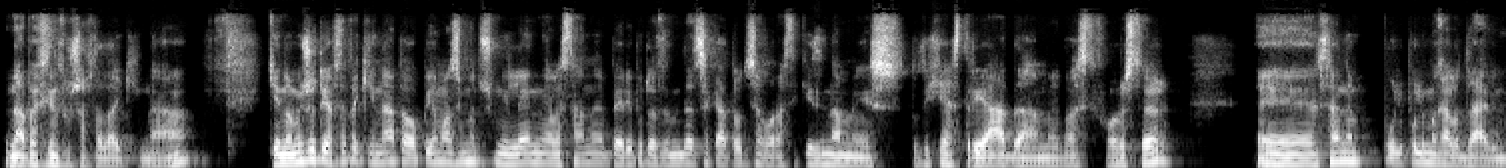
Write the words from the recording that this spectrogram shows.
να απευθυνθούν σε αυτά τα κοινά. Και νομίζω ότι αυτά τα κοινά τα οποία μαζί με τους millennials θα είναι περίπου το 70% της αγοραστικής δύναμης το 2030 με βάση τη Forrester, ε, θα είναι πολύ, πολύ μεγάλο driving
